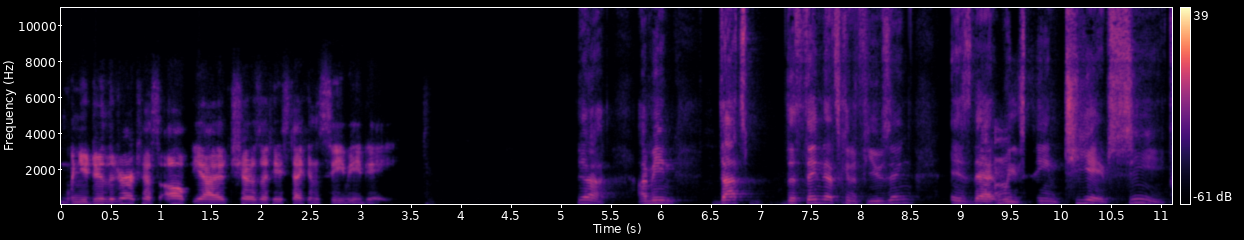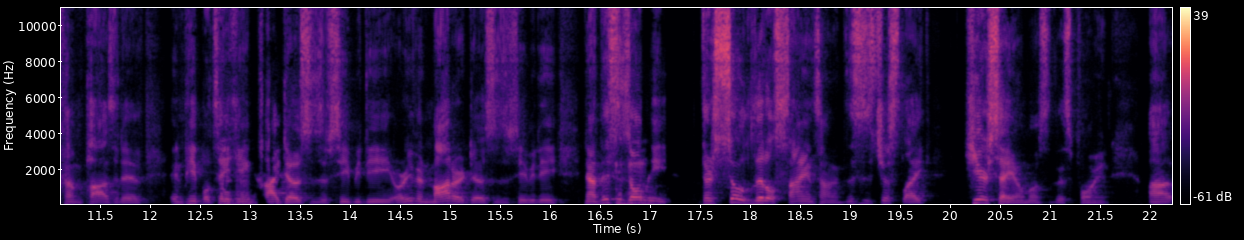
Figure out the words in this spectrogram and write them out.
when you do the drug test, oh yeah, it shows that he's taking CBD. Yeah. I mean, that's the thing that's confusing is that Mhm. we've seen THC come positive in people Mm-hmm. taking high doses of CBD or even moderate doses of CBD. Now, this is Mhm. only there's so little science on it. This is just like hearsay almost at this point. Uh,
